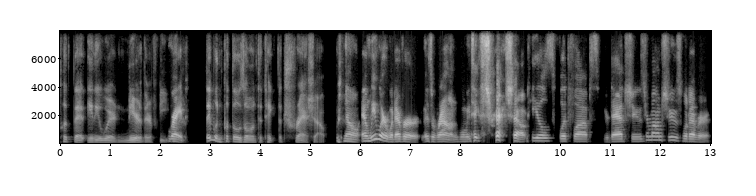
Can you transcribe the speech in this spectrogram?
put that anywhere near their feet. Right. They wouldn't put those on to take the trash out. No, and we wear whatever is around when we take the trash out. Heels, flip-flops, your dad's shoes, your mom's shoes, whatever.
